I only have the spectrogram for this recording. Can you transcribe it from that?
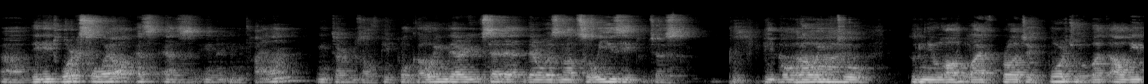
uh, did it work so well as, as in, in Thailand in terms of people going there? You said that there was not so easy to just put people going Ah. to to the New Life Project Portugal, but how did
